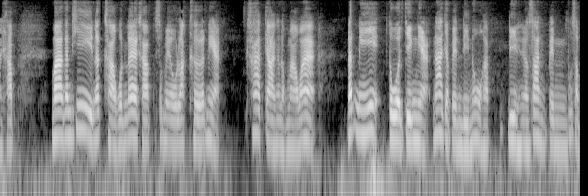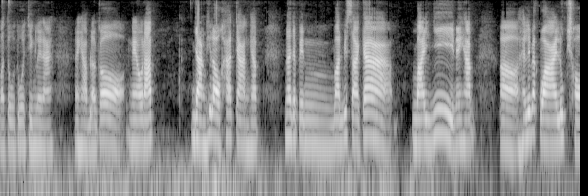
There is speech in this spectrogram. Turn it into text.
นะครับ มากันที่นักข่าวคนแรกครับสเมลลักเคิร์ดเนี่ยคาดการณ์กันออกมาว่านัดนี้ตัวจริงเนี่ยน่าจะเป็นดีโน่ครับดีเนลสันเป็นผู้สับประตูตัวจริงเลยนะนะครับ แล้วก็แนวรับอย่างที่เราคาดการณ์ครับ น่าจะเป็นวันวิสาก้าไบยี่นะครับแฮร์รี่แบ็กไวล์ลุกชอ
